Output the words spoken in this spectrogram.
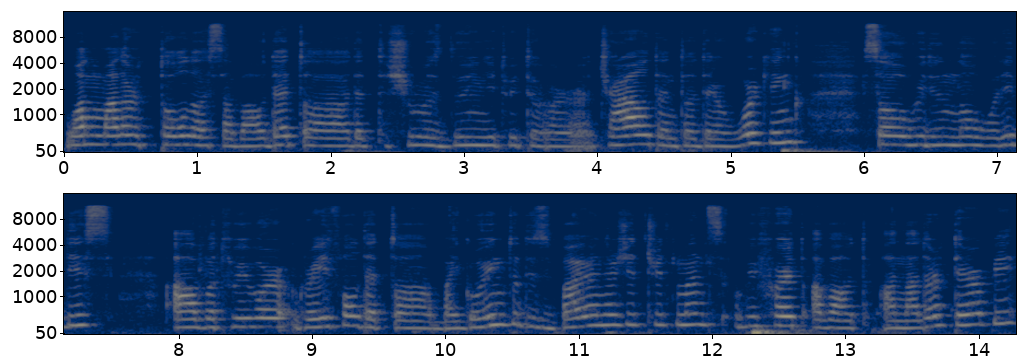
One mother told us about that that she was doing it with her child and they're working. So we didn't know what it is uh, but we were grateful that uh, by going to these bioenergy treatments, we've heard about another therapy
